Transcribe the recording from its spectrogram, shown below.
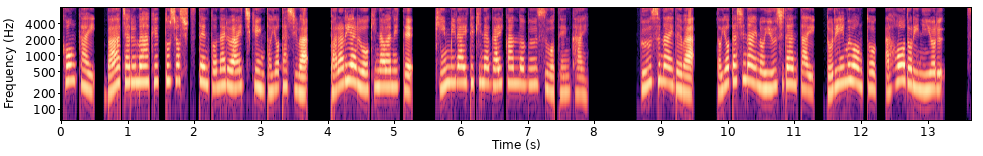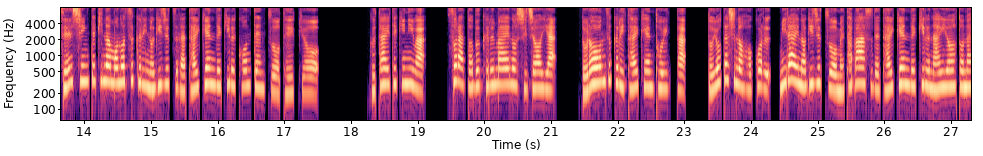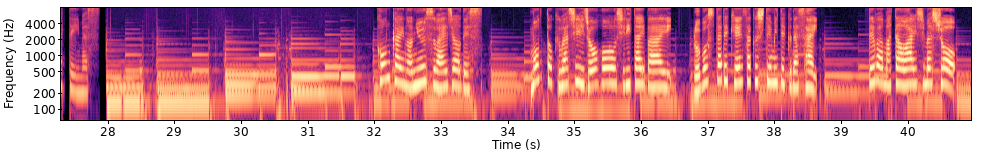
今回、バーチャルマーケット初出展となる愛知県豊田市は、パラリアル沖縄にて、近未来的な外観のブースを展開。ブース内では、豊田市内の有志団体、ドリームオンとアホードリによる、先進的なものづくりの技術が体験できるコンテンツを提供。具体的には、空飛ぶ車への試乗や、ドローン作り体験といった、豊田市の誇る未来の技術をメタバースで体験できる内容となっています。今回のニュースは以上です。もっと詳しい情報を知りたい場合、ロボスタで検索してみてください。ではまたお会いしましょう。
